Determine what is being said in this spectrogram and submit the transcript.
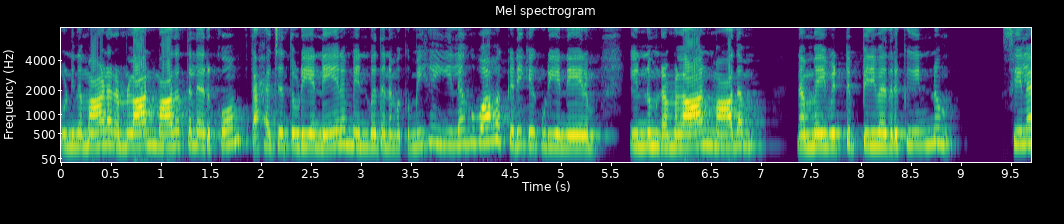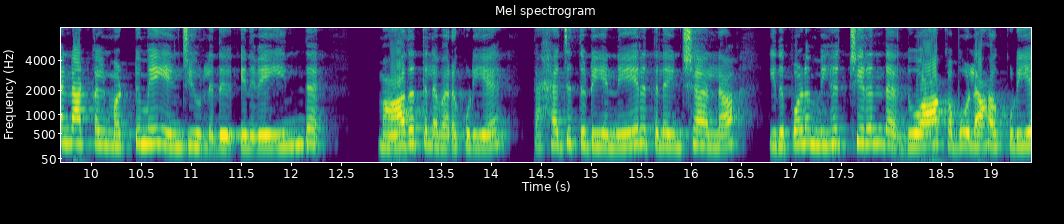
புனிதமான ரமலான் மாதத்தில் இருக்கோம். தஹஜத்துடைய நேரம் என்பது நமக்கு மிக இலகுவாக கிடைக்கக்கூடிய நேரம். இன்னும் ரமலான் மாதம் நம்மை விட்டு பிரிவதற்கு இன்னும் சில நாட்கள் மட்டுமே எஞ்சியுள்ளது. எனவே இந்த மாதத்தில் வரக்கூடிய தஹஜத்துடைய நேரத்தில் இன்ஷா அல்லாஹ் இது போல் மிகச்சிறந்த துவா கபூல் ஆகக்கூடிய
